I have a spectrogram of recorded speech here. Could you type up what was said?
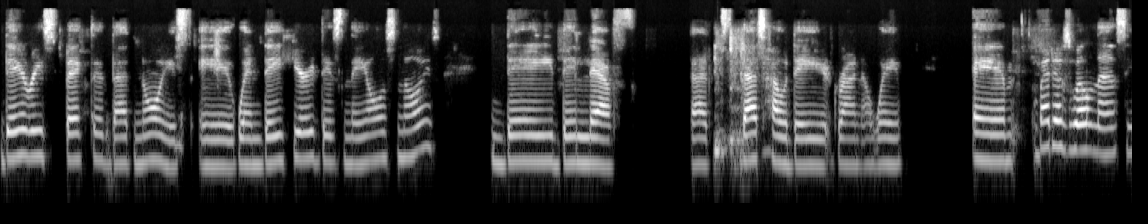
they respected that noise. When they hear the snails noise, they they left. That's that's how they ran away. Um, but as well, Nancy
